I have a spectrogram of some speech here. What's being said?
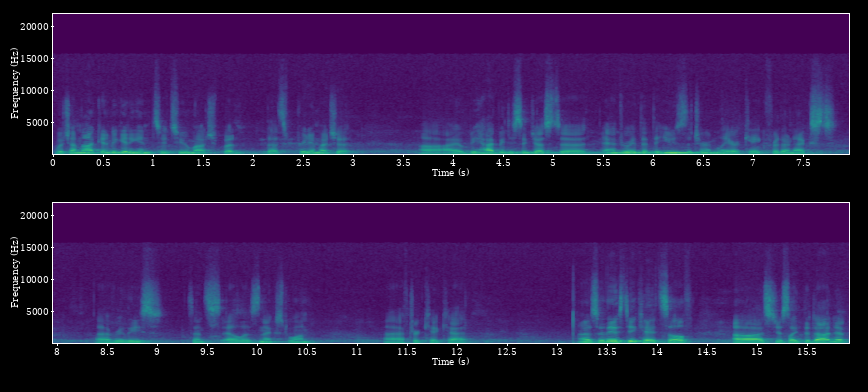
which I'm not going to be getting into too much, but that's pretty much it. Uh, I would be happy to suggest to Android that they use the term layer cake for their next uh, release, since L is next one uh, after KitKat. so the SDK itself, uh, it's just like the .NET.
